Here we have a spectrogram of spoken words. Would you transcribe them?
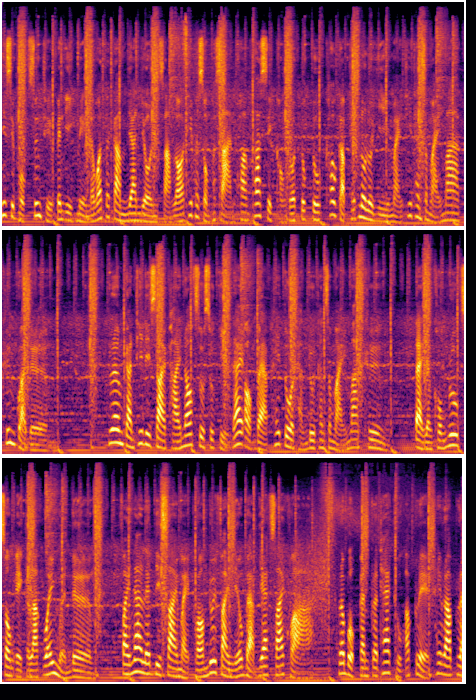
2026 ซึ่งถือเป็นอีกหนึ่งนวัตกรรมยานยนต์3ล้อที่ผสมผสานความคลาสสิกของรถตุ๊กๆ เข้ากับเทคโนโลยีใหม่ที่ทันสมัยมากขึ้นกว่าเดิม เริ่มกันที่ดีไซน์ภายนอก Suzuki ได้ออกแบบให้ตัวถังดูทันสมัยมากขึ้น แต่ยังคงรูปทรงเอกลักษณ์ไว้เหมือนเดิม ไฟหน้าเลดดีไซน์ใหม่พร้อมด้วยไฟเลี้ยวแบบแยกซ้ายขวา ระบบกันกระแทกถูกอัปเกรดให้รับแร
